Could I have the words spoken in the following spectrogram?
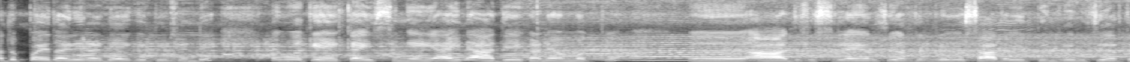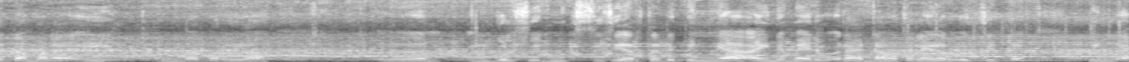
അതിപ്പോൾ ഏതായാലും റെഡിയാക്കി കിട്ടിയിട്ടുണ്ട്. നമുക്ക് കേക്ക് ഐസിങ് ചെയ്യാം. അതിന് ആദ്യമായിക്കാണ് നമുക്ക് ആദ്യം ഫസ്റ്റ് ലെയർ ചേർത്തിട്ട് സാധാ വിപ്പിംഗ് ക്രീം ചേർത്തിട്ട് നമ്മളെ ഈ എന്താ പറയുക ഗുൾഫി മിക്സ് ചേർത്തിട്ട് പിന്നെ അതിന്റെ മേലെ രണ്ടാമത്തെ ലെയർ വെച്ചിട്ട് പിന്നെ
